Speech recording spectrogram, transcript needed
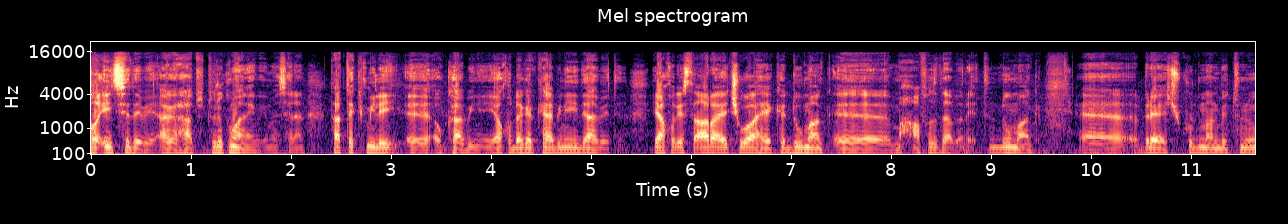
ڕئیچ دەبێت ئەگەر هاتو تورکمانێک بێ مەسەرەن تا تەکمیلی ئەو کابینێ یاخود ئەگەر کابینەی دابێتن یاخود ئێستا ئاراەکی وا هەیە کە دوو مانگ محافظ دابنێتن دوو مانگ برایەکی کوردمان بێتن و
